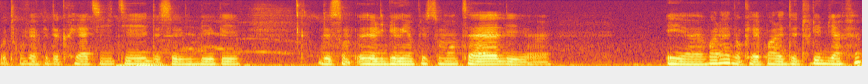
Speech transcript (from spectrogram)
retrouver un peu de créativité, de se libérer, de, libérer un peu son mental et. Et voilà, donc elle parlait de tous les bienfaits.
